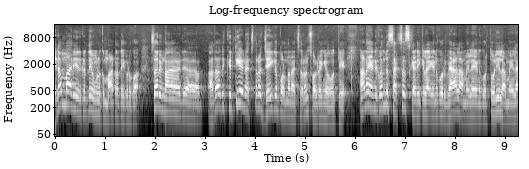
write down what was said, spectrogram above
இடம் மாறி இருக்கிறது உங்களுக்கு மாற்றத்தை கொடுக்கும். சார் நான் அதாவது கிருத்திகை நட்சத்திரம் ஜெயிக்க பிறந்த நட்சத்திரம்னு சொல்கிறீங்க ஓகே ஆனால் எனக்கு வந்து சக்ஸஸ் கிடைக்கல எனக்கு ஒரு வேலை அமையல எனக்கு ஒரு தொழில் அமையல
